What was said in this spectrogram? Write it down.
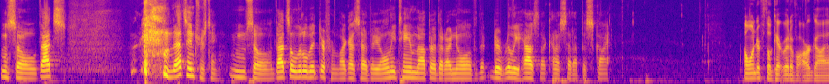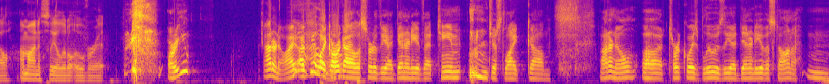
and so that's that's interesting so that's a little bit different like i said the only team out there that i know of that, that really has that kind of setup is sky I wonder if they'll get rid of Argyle. I'm honestly a little over it. Are you? I don't know. I, Yeah, I I feel don't like know. Argyle is sort of the identity of that team, just like um, I don't know. Uh, turquoise blue is the identity of Astana. Mm.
